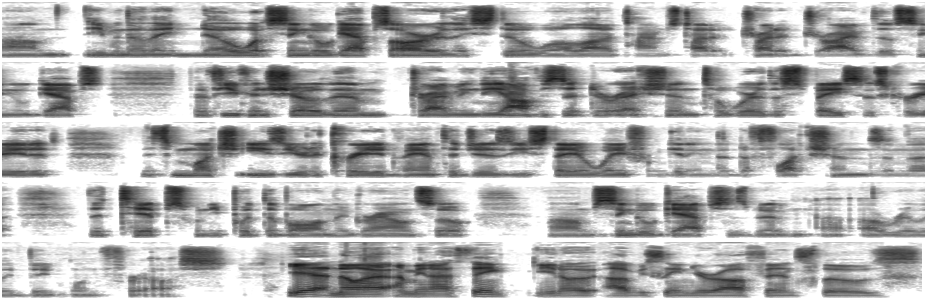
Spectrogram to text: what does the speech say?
um, even though they know what single gaps are, they still will a lot of times try to try to drive those single gaps. But if you can show them driving the opposite direction to where the space is created, it's much easier to create advantages. You stay away from getting the deflections and the the tips when you put the ball on the ground. So um, single gaps has been a, a, really big one for us. Yeah, no, I, I, mean I think you know obviously in your offense those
